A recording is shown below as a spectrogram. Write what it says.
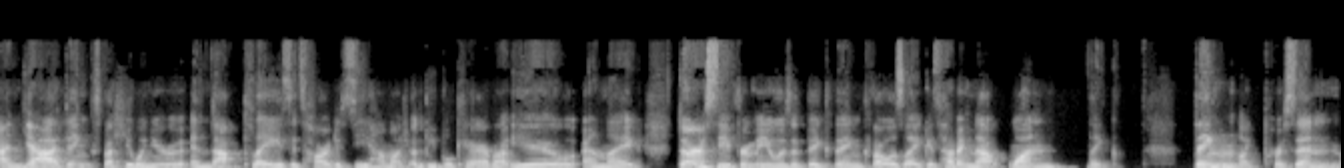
and yeah, I think especially when you're in that place, it's hard to see how much other people care about you. And like Darcy for me was a big thing because I was like, it's having that one like thing, like person,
